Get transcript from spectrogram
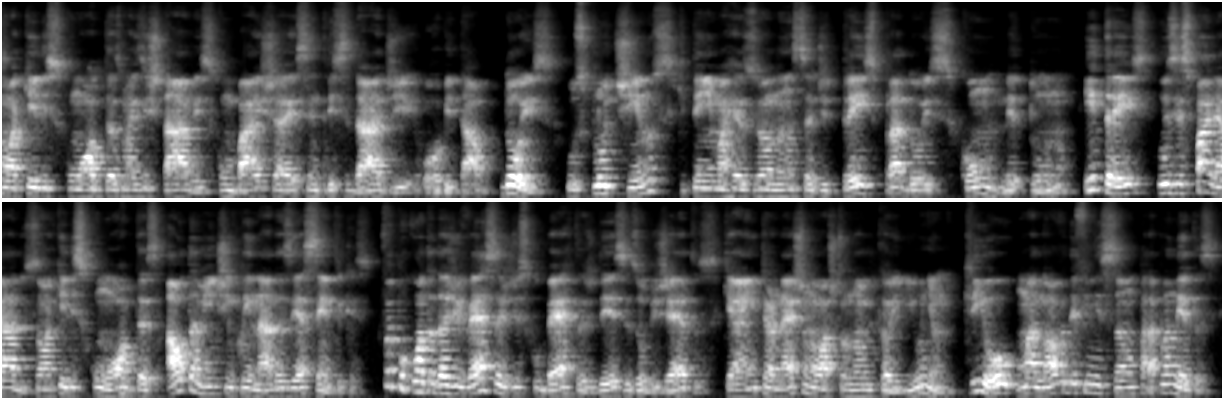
são aqueles com órbitas mais estáveis, com baixa excentricidade orbital. 2. Os plutinos, que têm uma ressonância de 3 para 2 com Netuno. E 3. Os espalhados, são aqueles com órbitas altamente inclinadas e excêntricas. Foi por conta das diversas descobertas desses objetos que a International Astronomical Union criou uma nova definição para planetas.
